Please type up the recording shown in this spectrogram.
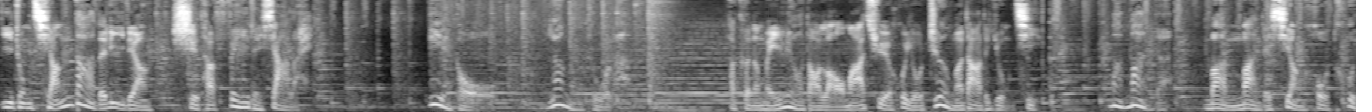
一种强大的力量使它飞了下来。猎狗愣住了，他可能没料到老麻雀会有这么大的勇气，慢慢的、慢慢的向后退。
